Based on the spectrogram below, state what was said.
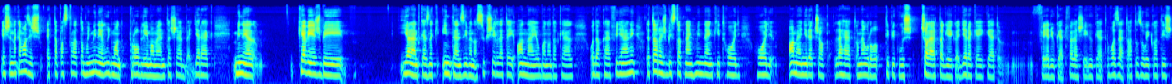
és nekem az is egy tapasztalatom, hogy minél úgymond problémamentesebb egy gyerek, minél kevésbé jelentkeznek intenzíven a szükségletei, annál jobban oda kell, oda kell figyelni. Tehát arra is biztatnánk mindenkit, hogy, hogy amennyire csak lehet a neurotipikus családtagjaikat, gyerekeiket, férjüket, feleségüket, hozzátartozóikat is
